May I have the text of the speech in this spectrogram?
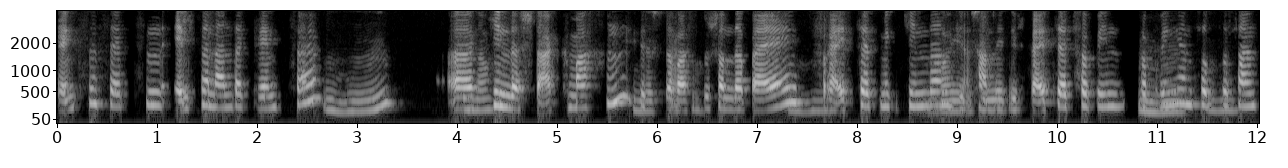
Grenzen setzen, Eltern an der Grenze, mhm. äh, genau. Kinder stark machen, Kinder das, stark da warst du schon dabei, mhm. Freizeit mit Kindern, wie kann ich die Freizeit mhm. verbringen mhm. sozusagen.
